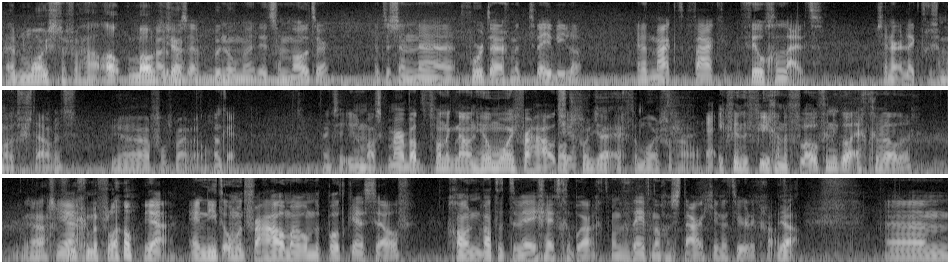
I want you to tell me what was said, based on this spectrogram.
het mooiste verhaal? Oh, een Oh, dat moet ik even benoemen. Dit is een motor. Het is een eh, voertuig met twee wielen. En het maakt vaak veel geluid. Zijn er elektrische motors trouwens? Ja, volgens mij wel. Oké. Dankzij Elon Musk. Maar wat vond ik nou een heel mooi verhaaltje? Wat vond jij echt een mooi verhaal? Ja, ik vind de vliegende flow vind ik wel echt geweldig. Ja, Ja. vliegende flow. Ja, en niet om het verhaal, maar om de podcast zelf. Gewoon wat het teweeg heeft gebracht. Want het heeft nog een staartje natuurlijk gehad. Ja, Ehm,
